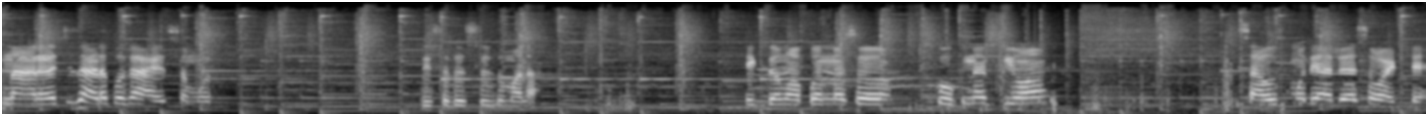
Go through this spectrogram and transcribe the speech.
नारळाची झाडं बघा आहेत समोर. दिसत असेल तुम्हाला. एकदम आपण असं कोकणात किंवा साऊथमध्ये आलो असं वाटतंय.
